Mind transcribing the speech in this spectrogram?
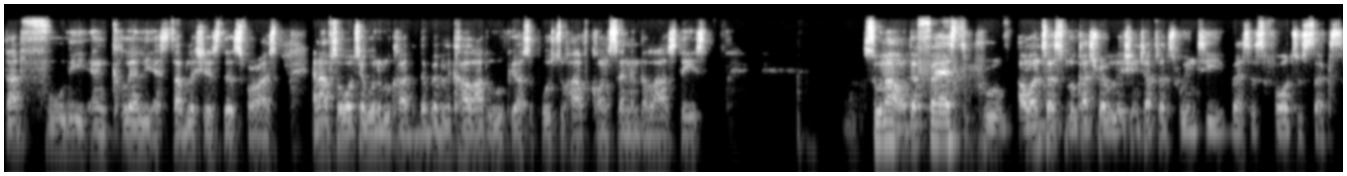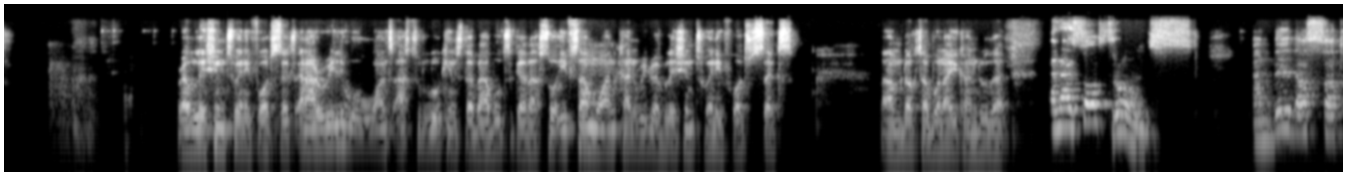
that fully and clearly establishes this for us. And afterwards, we're going to look at the biblical outlook we are supposed to have concerning the last days. So now, the first proof, I want us to look at Revelation chapter 20, verses 4 to 6. Revelation 24 to 6. And I really will want us to look into the Bible together. So if someone can read Revelation 24 to 6, um, Dr. Bona, you can do that. And I saw thrones, and they that sat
